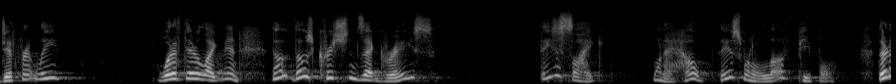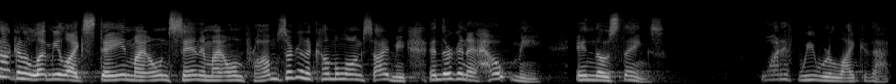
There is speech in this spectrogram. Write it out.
differently? What if they're like, man, th- those Christians at Grace, they just like want to help. They just want to love people. They're not going to let me like stay in my own sin and my own problems. They're going to come alongside me and they're going to help me in those things. What if we were like that?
